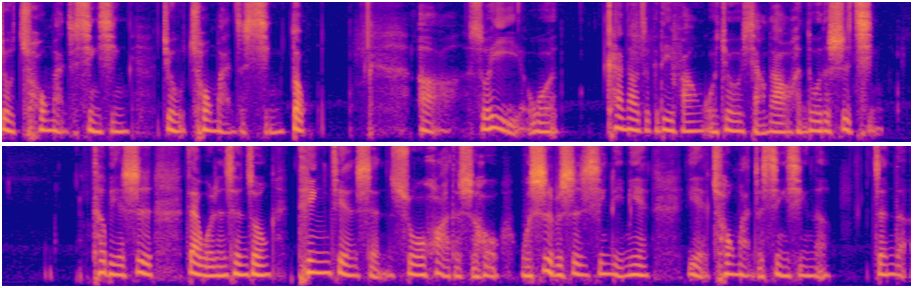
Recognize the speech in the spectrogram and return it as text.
就充满着信心，就充满着行动啊、所以我看到这个地方，我就想到很多的事情，特别是在我人生中听见神说话的时候，我是不是心里面也充满着信心呢？真的，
